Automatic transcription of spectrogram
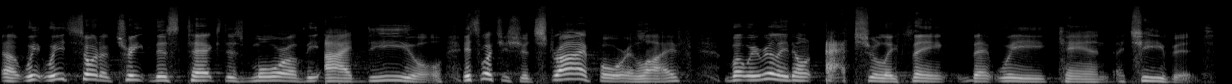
Uh, we, we sort of treat this text as more of the ideal. It's what you should strive for in life, but we really don't actually think that we can achieve it.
